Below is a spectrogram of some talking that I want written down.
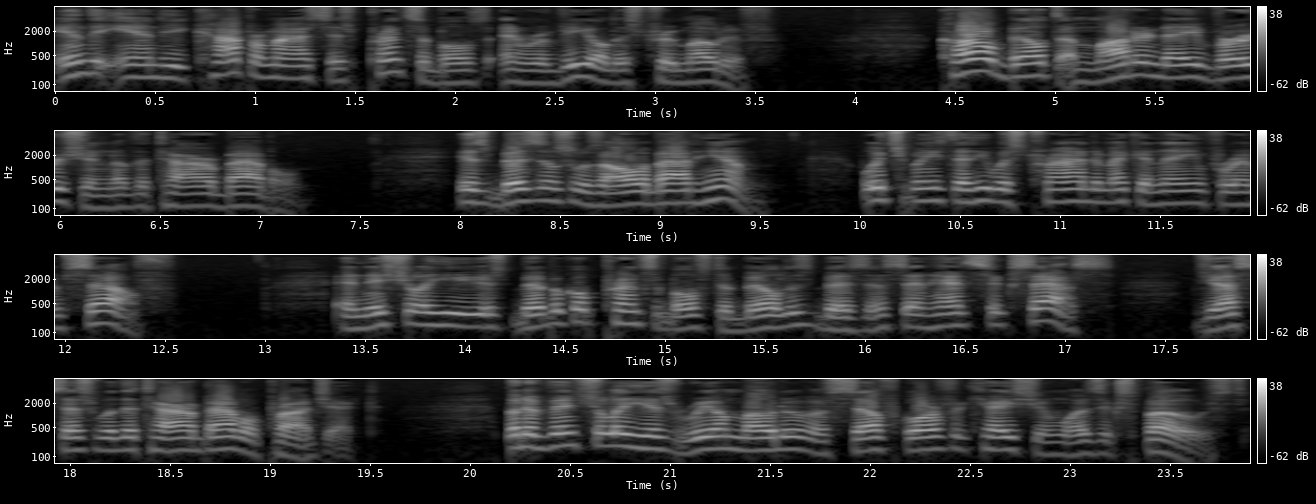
in the end he compromised his principles and revealed his true motive. Carl built a modern day version of the Tower of Babel. His business was all about him, which means that he was trying to make a name for himself. Initially, he used biblical principles to build his business and had success, just as with the Tower of Babel project. But eventually, his real motive of self glorification was exposed.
